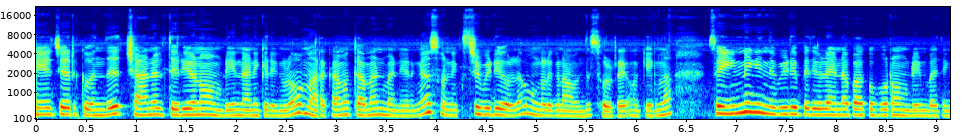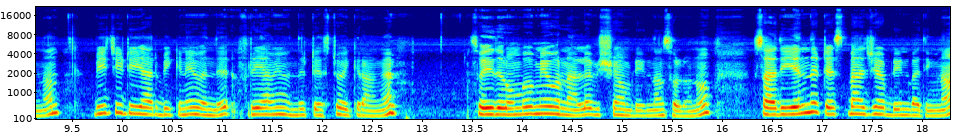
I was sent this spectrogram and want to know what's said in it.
மேஜருக்கு வந்து சேனல் தெரியணும் அப்படின்னு நினைக்கிறீங்களோ மறக்காமல் கமெண்ட் பண்ணிடுங்க. ஸோ நெக்ஸ்ட் வீடியோவில் உங்களுக்கு நான் வந்து சொல்கிறேன் ஓகேங்களா? ஸோ இன்றைக்கி இந்த வீடியோ பதிவில் என்ன பார்க்க போகிறோம் அப்படின்னு பார்த்தீங்கன்னா பிஜிடிஆர்பிக்குனே வந்து ஃப்ரீயாகவே வந்து டெஸ்ட் வைக்கிறாங்க. ஸோ இது ரொம்பவுமே ஒரு நல்ல விஷயம் அப்படின்னு தான் சொல்லணும். ஸோ அது எந்த டெஸ்ட் பேட்ச் அப்படின்னு பார்த்தீங்கன்னா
